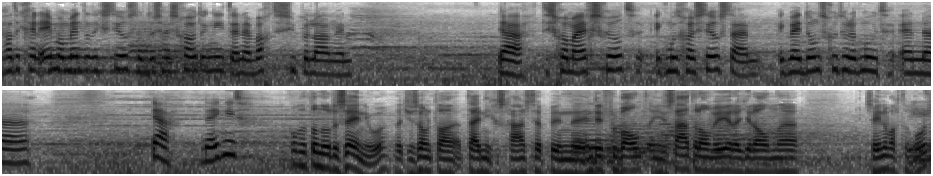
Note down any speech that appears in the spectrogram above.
had ik geen één moment dat ik stil stond. Dus hij schoot ook niet en hij wachtte super lang. En ja, het is gewoon mijn eigen schuld. Ik moet gewoon stilstaan. Ik weet donders goed hoe dat moet. En uh, ja, dat deed ik niet. Komt het dan door de zenuwen? Dat je zo'n tijd niet geschaatst hebt in, in dit verband en je staat er dan weer, dat je dan uh, zenuwachtig wordt?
